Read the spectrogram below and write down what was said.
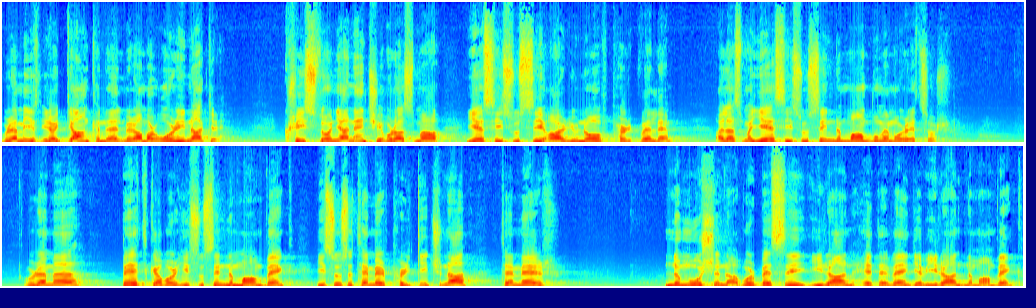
ուրեմն իր կյանքն էլ մեր համար օրինակ է։ Քրիստոնյան են չի, որ ասում է ես Հիսուսի արյունով փրկվել եմ, այլ ասում է ես Հիսուսին նմանվում եմ օրեցօր։ Ուրեմն պետք է որ Հիսուսին նմանվենք։ Հիսուսը թե մեր փրկիչն է, թե մեր նմուշն է, որպեսի Իրան հետևենք եւ Իրան նմանվենք։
